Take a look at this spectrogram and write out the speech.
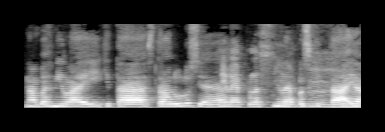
nambah nilai kita setelah lulus ya Nilai plus nilai ya. plus kita ya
